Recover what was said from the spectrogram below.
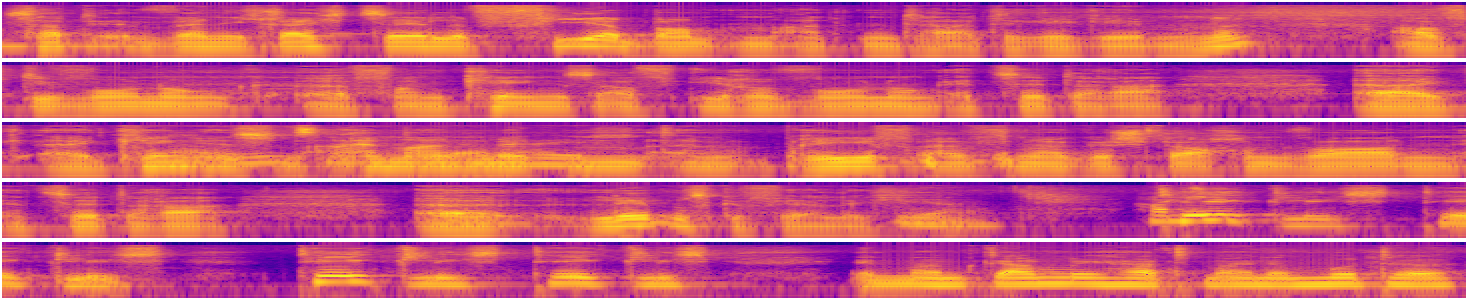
Es hat, wenn ich recht zähle, vier Bombenattentate gegeben, ne? Auf die Wohnung äh, von Kings, auf ihre Wohnung etc. Äh, äh, King ja, ist einmal mit einem äh, Brieföffner gestochen worden etc. Äh, lebensgefährlich. Ja. Täglich, täglich, täglich, täglich. In Montgomery hat meine Mutter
